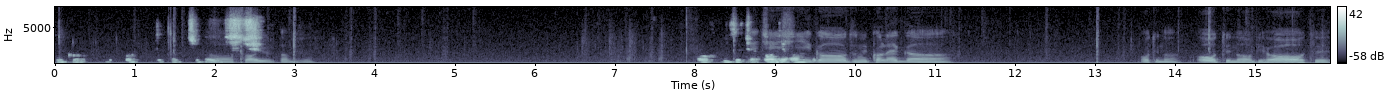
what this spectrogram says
Tylko... O, to tam trzeba No, iść. sojusz, dobrze. O, widzę cię. O, nie, o. ciśnij go, to mój kolega. O ty no, o ty nobie, o ty.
